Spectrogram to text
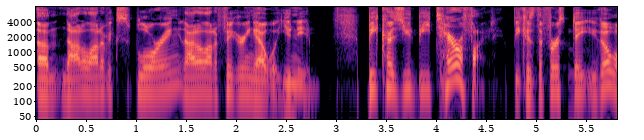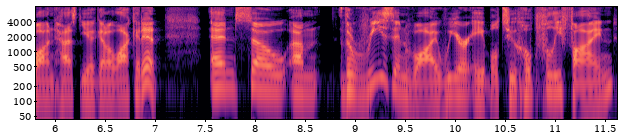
Um, not a lot of exploring. Not a lot of figuring out what you need, because you'd be terrified. Because the first date you go on has you got to lock it in, and so um, the reason why we are able to hopefully find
